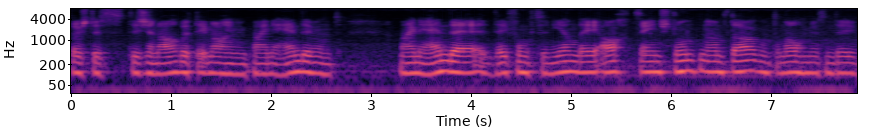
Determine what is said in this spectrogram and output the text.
So ist das, das ist eine Arbeit, die mache ich mit meinen Händen und meine Hände, die funktionieren die 8, 10 Stunden am Tag und danach müssen die,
